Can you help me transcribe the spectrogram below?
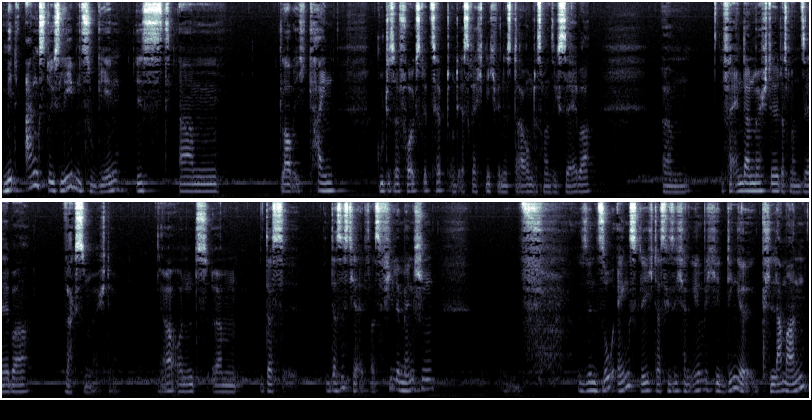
mit Angst durchs Leben zu gehen, ist, ähm, glaube ich, kein gutes Erfolgsrezept und erst recht nicht, wenn es darum, dass man sich selber ähm, verändern möchte, dass man selber wachsen möchte. Ja, und ähm, das, das ist ja etwas. Viele Menschen sind so ängstlich, dass sie sich an irgendwelche Dinge klammern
